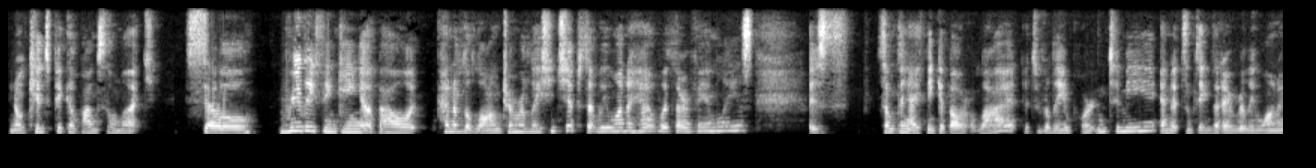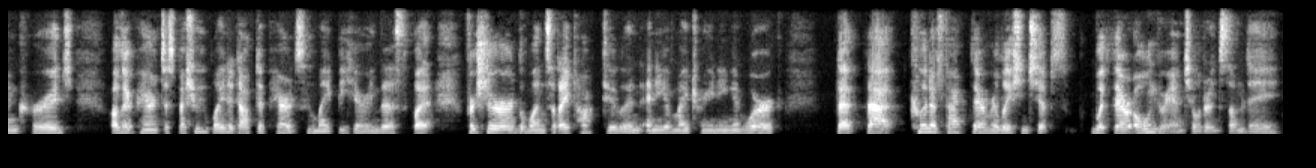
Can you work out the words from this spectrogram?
You know, kids pick up on so much. So, really thinking about kind of the long term relationships that we want to have with our families is something I think about a lot. It's really important to me. And it's something that I really want to encourage other parents, especially white adoptive parents who might be hearing this, but for sure the ones that I talk to in any of my training and work, that that could affect their relationships with their own grandchildren someday.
